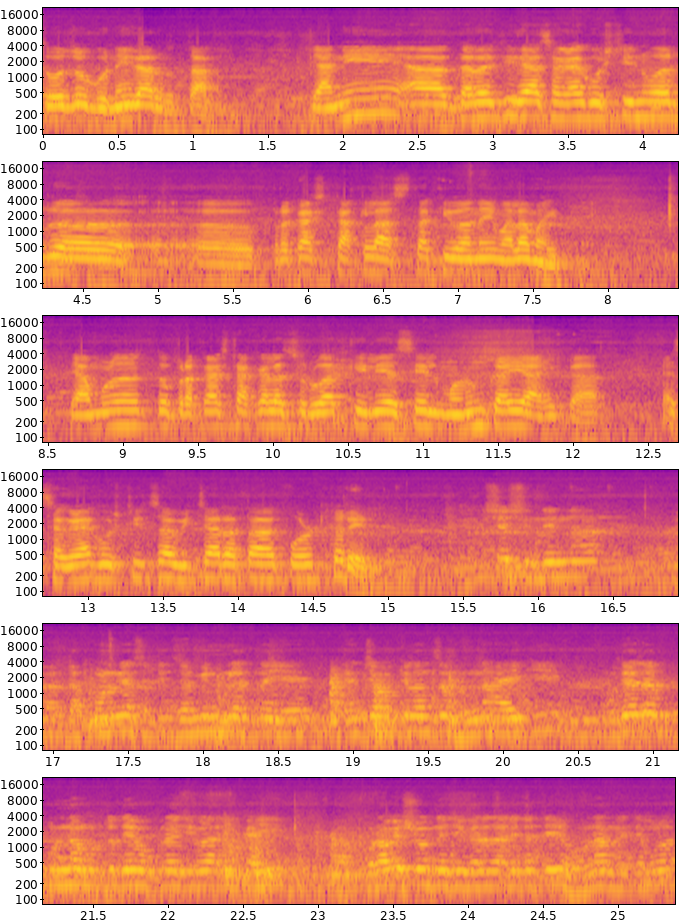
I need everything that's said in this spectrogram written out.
तो जो गुन्हेगार होता त्याने कदाचित या सगळ्या गोष्टींवर प्रकाश टाकला असता किंवा नाही मला माहीत नाही. त्यामुळं तो प्रकाश टाकायला सुरुवात केली असेल म्हणून काही आहे का या सगळ्या गोष्टीचा विचार आता कोर्ट करेल. अक्षय शिंदेंना अ, दफनवण्यासाठी जमीन मिळत नाहीये. त्यांच्या वकिलांचं म्हणणं आहे की उद्या जर पुन्हा मृतदेह उकरायची वेळ आणि काही पुरावे शोधण्याची गरज आली तर ते होणार नाही. त्यामुळं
